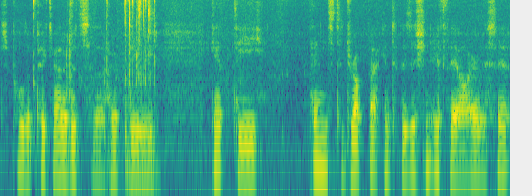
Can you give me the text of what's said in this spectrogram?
Just pull the pick out of it so that hopefully we get the pins to drop back into position if they are overset.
